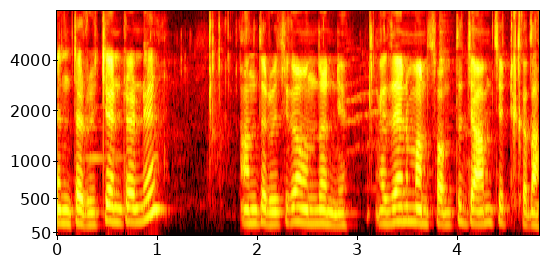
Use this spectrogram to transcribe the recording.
ఎంత రుచి ఏంటండి అంత రుచిగా ఉందండి. అదే మన సొంత జామ చెట్టు కదా.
